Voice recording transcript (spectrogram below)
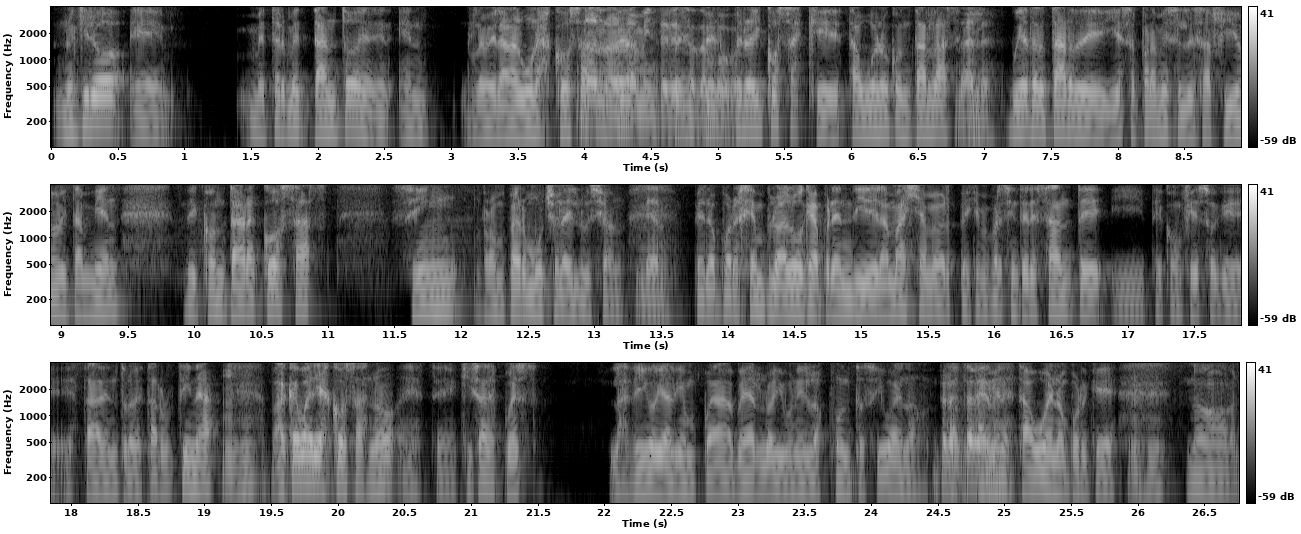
no quiero eh, meterme tanto en revelar algunas cosas. No, no, pero, no me interesa tampoco. Pero hay cosas que está bueno contarlas. Voy a tratar de, y ese para mí es el desafío hoy también, de contar cosas sin romper mucho la ilusión. Bien. Pero, por ejemplo, algo que aprendí de la magia que me parece interesante y te confieso que está dentro de esta rutina. Acá varias cosas, ¿no? Este, quizás después las digo y alguien pueda verlo y unir los puntos. Y bueno, también está bueno porque no,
